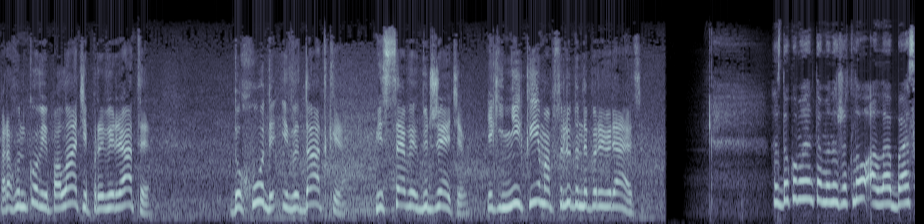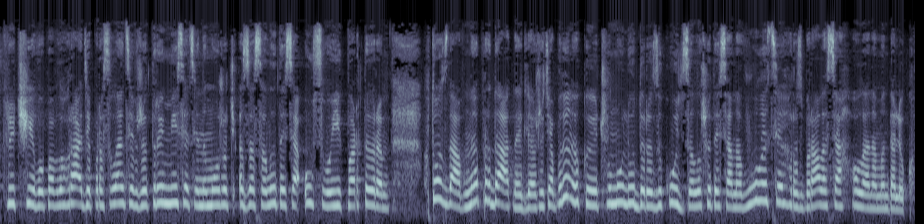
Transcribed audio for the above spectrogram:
рахунковій палаті перевіряти доходи і видатки місцевих бюджетів, які ніким абсолютно не перевіряються. З документами на житло, але без ключів у Павлограді переселенці вже три місяці не можуть заселитися у свої квартири. Хто здав непридатний для життя будинок і чому люди ризикують залишитися на вулиці, розбиралася Олена Мендалюк.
